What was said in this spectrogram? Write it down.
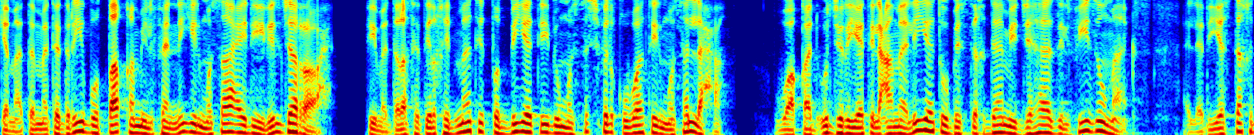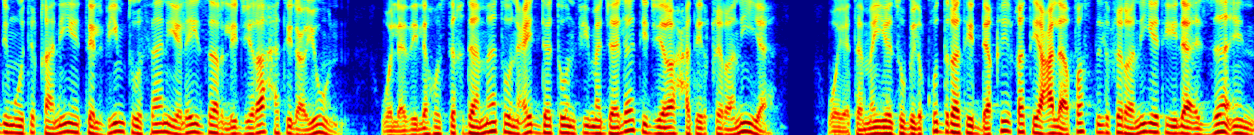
كما تم تدريب الطاقم الفني المساعد للجراح في مدرسة الخدمات الطبية بمستشفى القوات المسلحة. وقد أجريت العملية باستخدام جهاز الفيزو ماكس الذي يستخدم تقنية الفيمتو ثانية ليزر لجراحة العيون. والذي له استخدامات عدة في مجالات جراحة القرنية ويتميز بالقدرة الدقيقة على فصل القرنية إلى أجزاء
